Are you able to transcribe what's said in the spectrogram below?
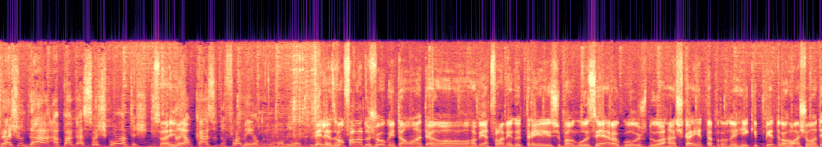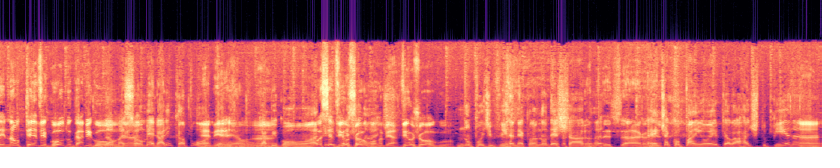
para ajudar a pagar suas contas. Isso aí. Não é o caso do Flamengo no momento. Beleza, vamos falar do jogo então. Ontem, o Roberto Flamengo 3, Bangu 0, gols do Arrascaeta, Bruno Henrique, Pedro Rocha. Ontem não teve gol do Gabigol. Não, mas né? foi o melhor em campo ontem. É mesmo? Né? O ah. Gabigol ontem. Você viu o jogo, Roberto? Viu o jogo? Não pude ver, né? Claro, não deixaram, né? não deixaram. A né? gente acompanhou aí pela Rádio Tupi, né? Ah.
